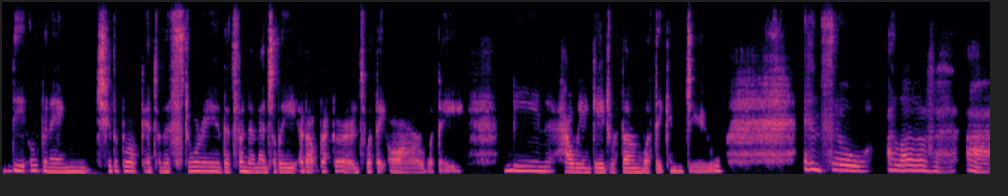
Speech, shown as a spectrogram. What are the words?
the opening to the book and to this story that's fundamentally about records, what they are, what they mean, how we engage with them, what they can do. And so I love uh,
